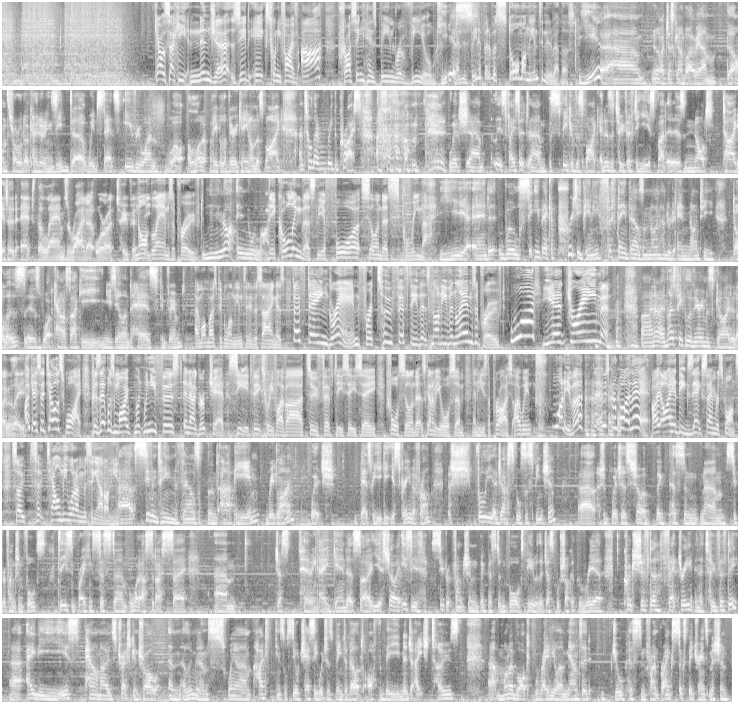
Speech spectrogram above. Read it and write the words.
Kawasaki Ninja ZX25R pricing has been revealed. Yes. And there's been a bit of a storm on the internet about this. Yeah. Um, oh, just going by um, the onthrottle.co.nz uh, web stats, everyone, well, a lot of people are very keen on this bike until they read the price. Which, um, let's face it, um, the spec of this bike, it is a 250, yes, but it is not targeted at the LAMS Rider or a 250. Not LAMS Not in your life. They're calling this the four cylinder Screamer. Yeah, and it will set you back a pretty penny. $15,990 is what Kawasaki New Zealand has confirmed. And what most people on the internet are saying is 15 grand for a 250 that's not even LAMS approved. What? You're dreaming. I know, and those people are very misguided, I believe. okay, so tell us why. Because that was my. When you first in our group chat said the X25R 250cc four cylinder, it's going to be awesome, and here's the price, I went, whatever. Who's going to buy that? I, I had the exact same response. So, so tell me what I'm missing out on here. Uh, 17,000 RPM red line, which that's where you get your screamer from. Fully adjustable suspension. Uh, which is Showa big piston um, separate function forks, decent braking system. What else did I say? Um, just having a gander. So yes, Showa SS separate function big piston forks paired with adjustable shock at the rear, quick shifter factory in a 250, uh, ABS power modes, traction control, an aluminum swing arm, high tensile steel chassis which has been developed off the Ninja H2s, uh, monoblock radiator mounted dual piston front brakes, six speed transmission,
